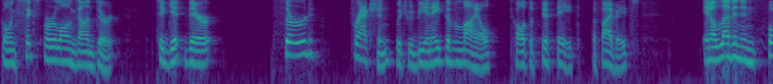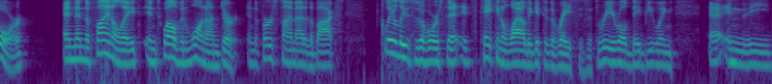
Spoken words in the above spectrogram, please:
going six furlongs on dirt to get their third fraction, which would be an eighth of a mile, call it the fifth eighth, the five eighths, in 11 and 4 and then the final eighth in 12 and 1 on dirt. And the first time out of the box, clearly this is a horse that it's taken a while to get to the races. A three-year-old debuting uh, in the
